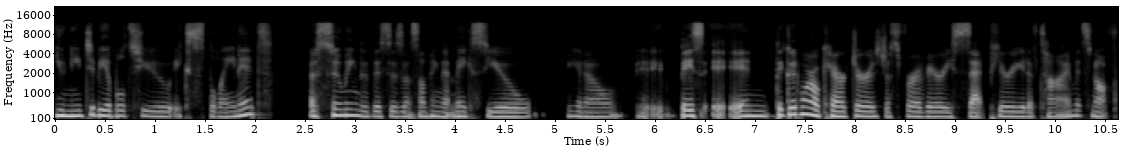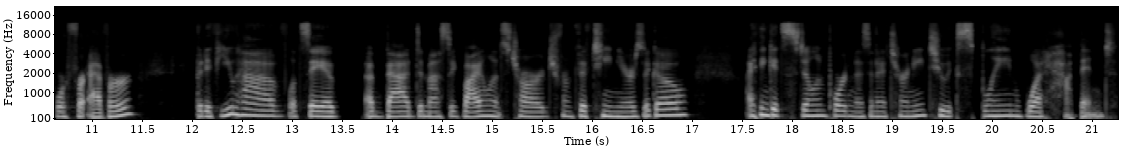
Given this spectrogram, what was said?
you need to be able to explain it, assuming that this isn't something that makes you, you know, base in the good moral character is just for a very set period of time. It's not for forever. But if you have, let's say, a, a bad domestic violence charge from 15 years ago, I think it's still important as an attorney to explain what happened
